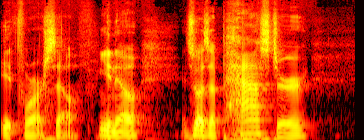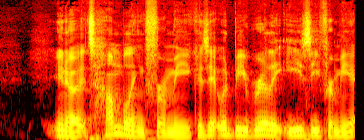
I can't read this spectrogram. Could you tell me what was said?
it for ourselves, you know? And so as a pastor, you know, it's humbling for me because it would be really easy for me,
